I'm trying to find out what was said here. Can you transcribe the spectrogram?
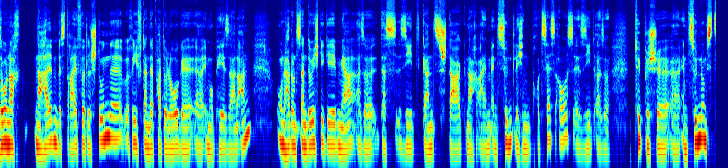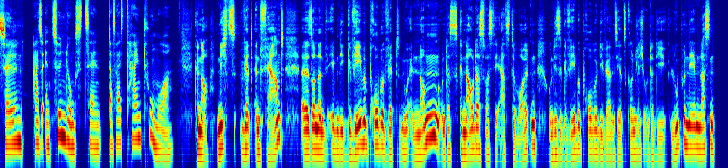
So nach einer halben bis dreiviertel Stunde rief dann der Pathologe äh, im OP-Saal an und hat uns dann durchgegeben, ja, also das sieht ganz stark nach einem entzündlichen Prozess aus. Er sieht also typische äh, Entzündungszellen. Also Entzündungszellen, das heißt kein Tumor. Genau, nichts wird entfernt, äh, sondern eben die Gewebeprobe wird nur entnommen und das ist genau das, was die Ärzte wollten. Und diese Gewebeprobe, die werden sie jetzt gründlich unter die Lupe nehmen lassen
